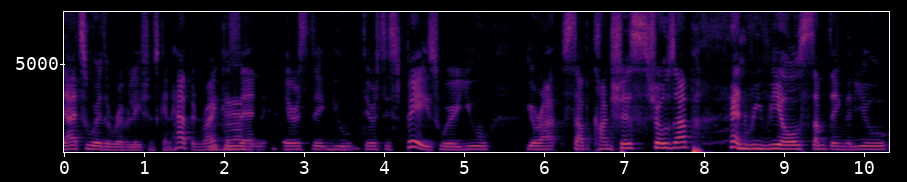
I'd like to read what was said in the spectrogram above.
that's where the revelations can happen right because mm-hmm. then there's the you there's this space where you your uh, subconscious shows up and reveals something that you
